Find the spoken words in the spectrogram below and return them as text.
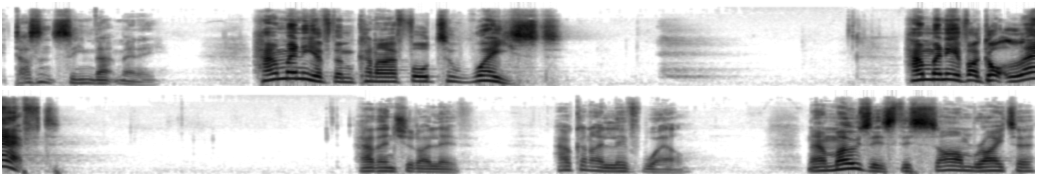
It doesn't seem that many. How many of them can I afford to waste? How many have I got left? How then should I live? How can I live well? Now, Moses, this psalm writer,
